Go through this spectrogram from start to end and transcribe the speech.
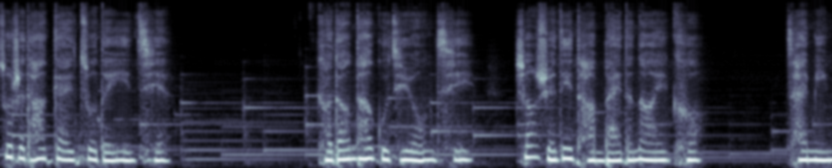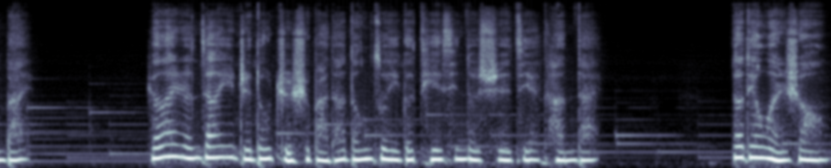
做着他该做的一切。可当他鼓起勇气向学弟坦白的那一刻，才明白，原来人家一直都只是把他当做一个贴心的学姐看待。那天晚上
